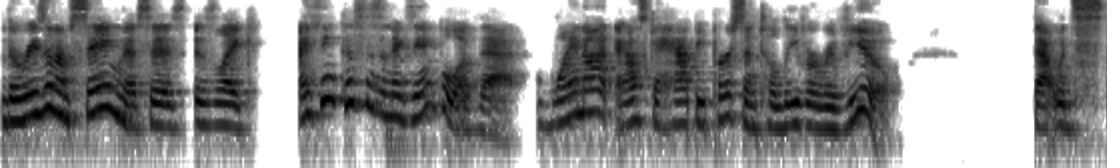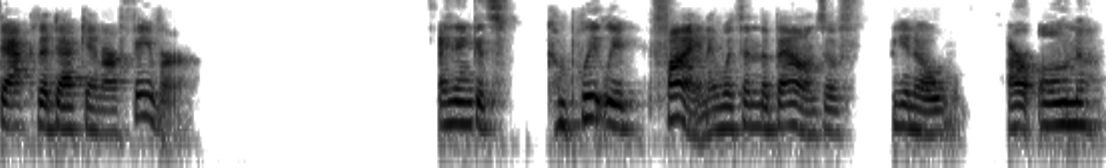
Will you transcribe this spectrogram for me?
the reason I'm saying this is is like I think this is an example of that. Why not ask a happy person to leave a review? That would stack the deck in our favor. I think it's completely fine and within the bounds of you know, our own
